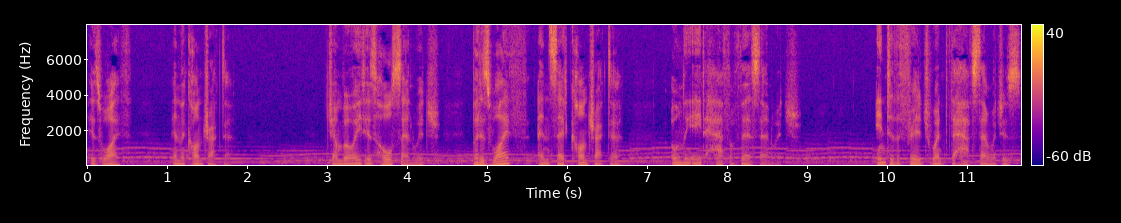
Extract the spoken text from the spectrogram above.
his wife, and the contractor. Jumbo ate his whole sandwich, but his wife and said contractor only ate half of their sandwich. Into the fridge went the half sandwiches,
